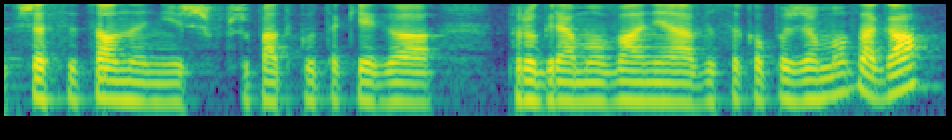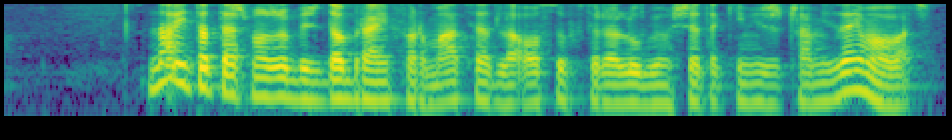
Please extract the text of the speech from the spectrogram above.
przesycony niż w przypadku takiego programowania wysokopoziomowego. No i to też może być dobra informacja dla osób, które lubią się takimi rzeczami zajmować.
